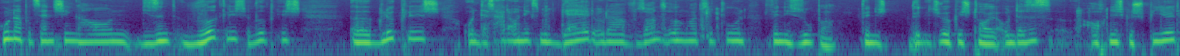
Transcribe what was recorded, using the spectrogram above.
100% hingehauen, die sind wirklich, wirklich äh, glücklich und das hat auch nichts mit Geld oder sonst irgendwas zu tun, finde ich super. Finde ich, find ich wirklich toll. Und das ist auch nicht gespielt.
